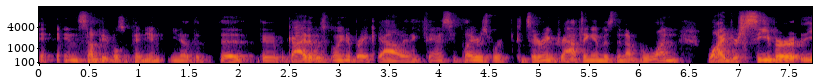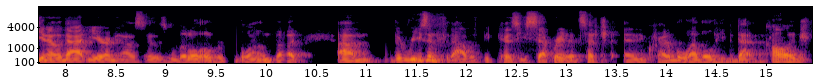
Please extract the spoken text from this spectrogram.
in- some people's opinion, you know, the the the guy that was going to break out. I think fantasy players were considering drafting him as the number one wide receiver, you know, that year. I mean, I was it was a little overblown, but um, the reason for that was because he separated at such an incredible level. He did that in college.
